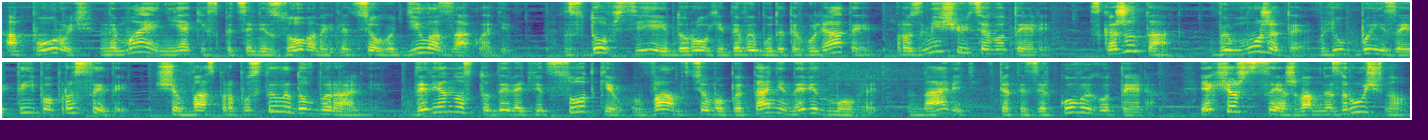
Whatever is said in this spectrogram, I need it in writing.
а поруч немає ніяких спеціалізованих для цього діла закладів. Вздовж цієї дороги, де ви будете гуляти, розміщуються готелі. Скажу так: ви можете в любий зайти і попросити, щоб вас пропустили до вбиральні. 99% вам в цьому питанні не відмовлять, навіть в п'ятизіркових готелях. Якщо ж все ж вам незручно,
